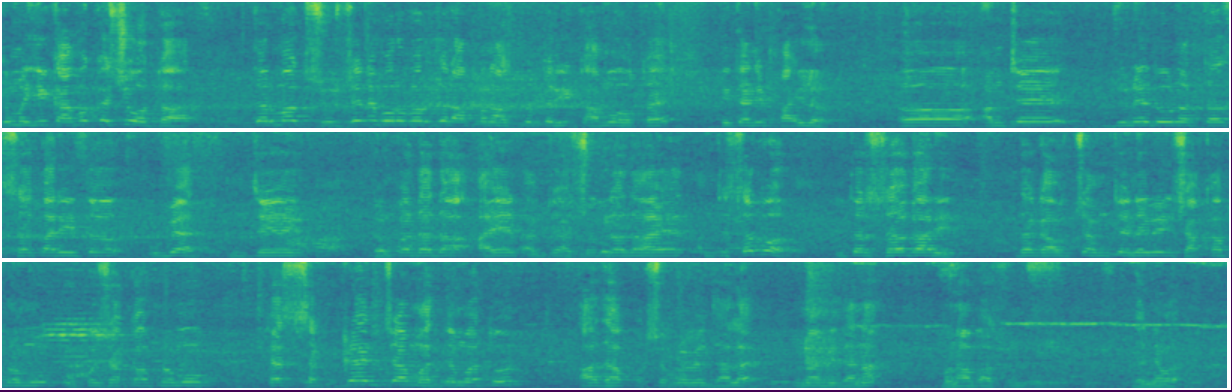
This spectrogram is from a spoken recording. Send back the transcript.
की मग ही कामं कशी होतात? तर मग शिवसेनेबरोबर जर आपण असलो तर ही कामं होत आहे हे त्यांनी पाहिलं. आमचे जुने दोन आता सहकारी इथं उभे आहेत. आमचे गणपतदादा आहेत आमचे अशोकदादा आहेत आमचे सर्व इतर सहकारी. आता गावचे आमचे नवीन शाखाप्रमुख उपशाखाप्रमुख उपशाखा प्रमुख या सगळ्यांच्या माध्यमातून आज हा पक्षप्रवेश झाला आहे पुन्हा मी त्यांना मनापासून धन्यवाद देतो.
